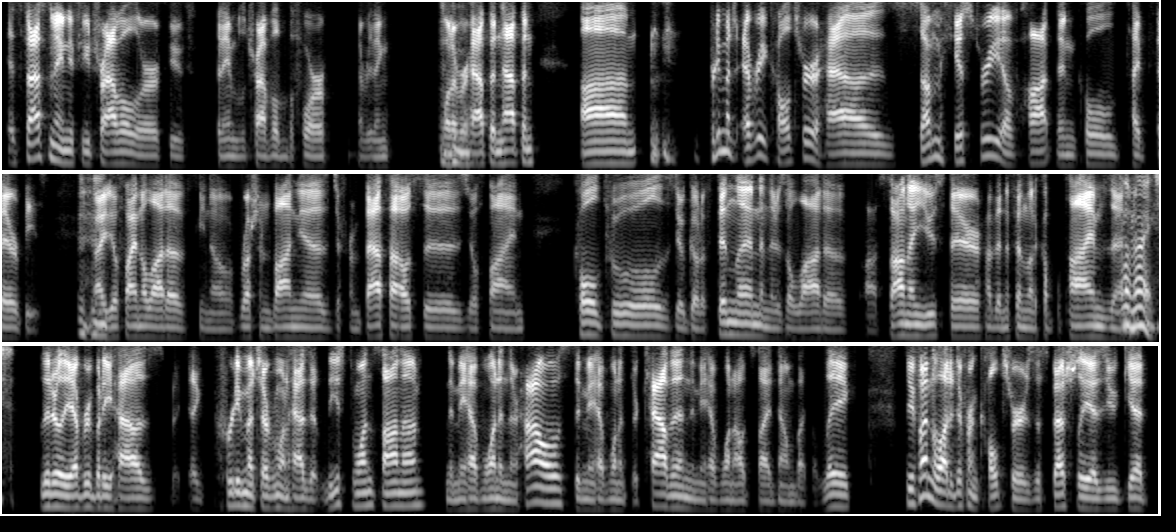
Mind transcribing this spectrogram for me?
it's fascinating if you travel or if you've been able to travel before everything, whatever mm-hmm. happened, happened. Um, pretty much every culture has some history of hot and cold type therapies. Mm-hmm. Right? You'll find a lot of, you know, Russian banyas, different bathhouses. You'll find cold pools. You'll go to Finland, and there's a lot of uh, sauna use there. I've been to Finland a couple times, and oh, nice. Literally everybody has, like, pretty much everyone has at least one sauna. They may have one in their house, they may have one at their cabin, they may have one outside down by the lake. So you find a lot of different cultures, especially as you get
